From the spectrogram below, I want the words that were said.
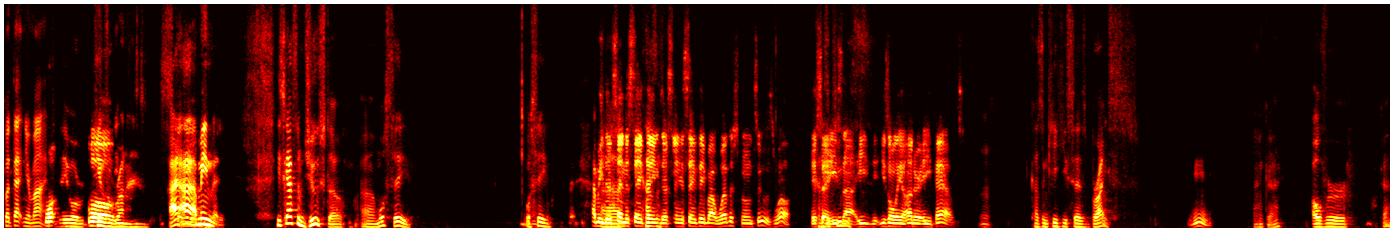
Put that in your mind. Well, They were, Well, teams were running him. I- I- I mean, Smitty. He's got some juice though. Um, we'll see. We'll see. I mean, they're Uh, saying the same thing. Cousins- They're saying the same thing about Witherspoon too, as well. They say Cousin saying he's not. He, he's only 180 pounds. Cousin Kiki says Bryce. Mm. Okay. Over. Okay.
